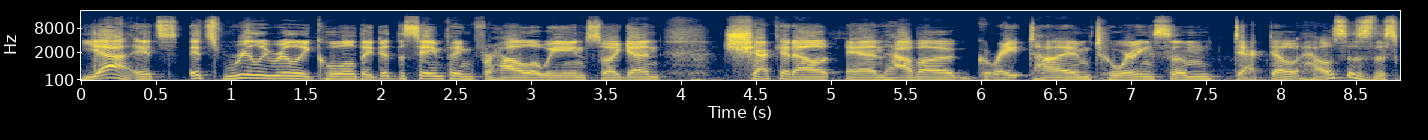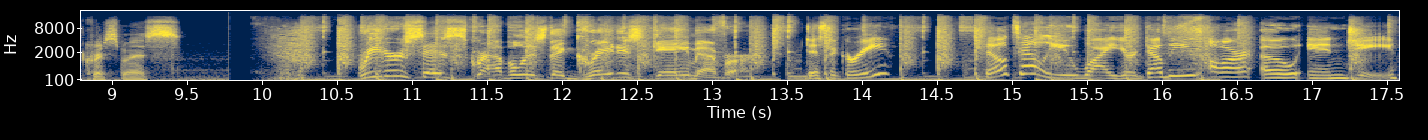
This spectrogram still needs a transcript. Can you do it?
Yeah, it's it's really really cool. They did the same thing for Halloween. So again, check it out and have a great time touring some decked out houses this Christmas. Reader says Scrabble is the greatest game ever. Disagree? They'll tell you why you're W R O N G.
